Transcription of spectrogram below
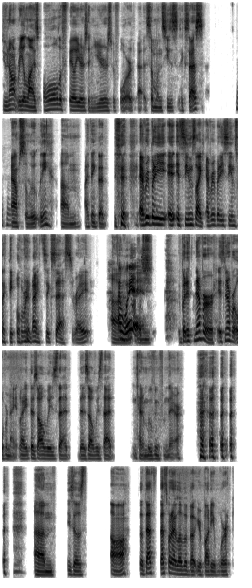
do not realize all the failures and years before, someone sees success." Mhm. Absolutely. Um, I think that everybody it it seems like everybody seems like the overnight success, right? I Um, and wish. but it's never it's never overnight, right? There's always that there's always that kinda moving from there. Um, he goes, "Aw." So that's that's what I love about your body of work.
